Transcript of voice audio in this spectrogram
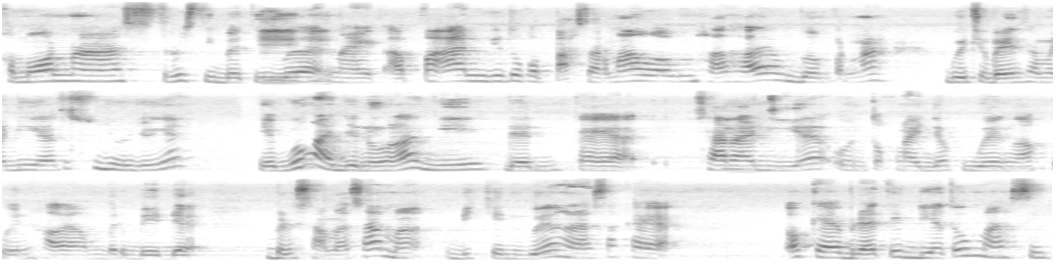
Ke Monas terus tiba-tiba Hmm. naik apaan gitu ke pasar malam hal-hal yang belum pernah gue cobain sama dia terus ujung-ujungnya ya gue nggak jenuh lagi dan kayak cara Hmm. dia untuk ngajak gue ngelakuin hal yang berbeda bersama-sama bikin gue ngerasa kayak oke berarti dia tuh masih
